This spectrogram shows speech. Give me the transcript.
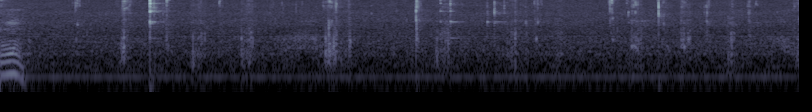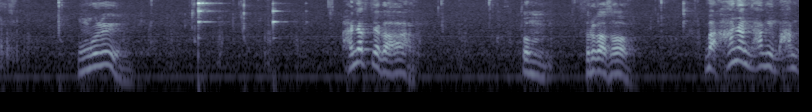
음. 국물이 한약재가 좀 들어가서 막 한약 향이 막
